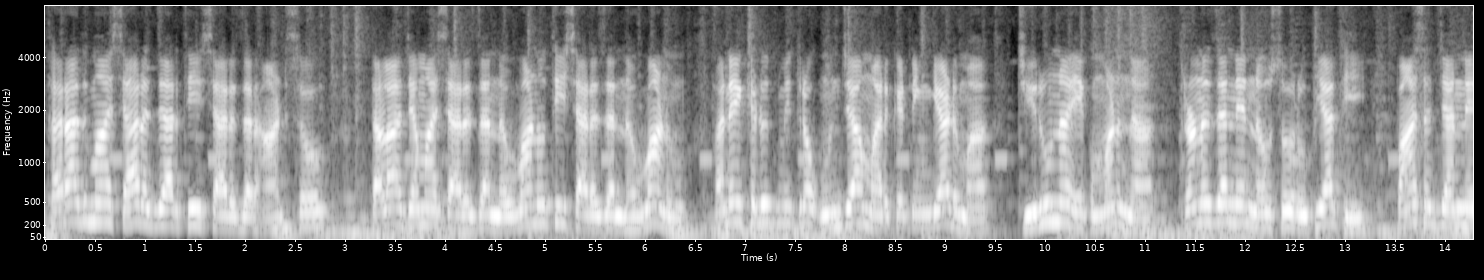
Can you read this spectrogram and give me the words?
થરાદમાં ચાર હજારથી ચાર હજાર આઠસો તળાજામાં ચાર હજાર નવ્વાણુંથી ચાર હજાર નવ્વાણું અને ખેડૂત મિત્રો ઊંઝા માર્કેટિંગ યાર્ડમાં જીરુના એક મણના ત્રણ હજાર ને નવસો રૂપિયાથી પાંચ હજાર ને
